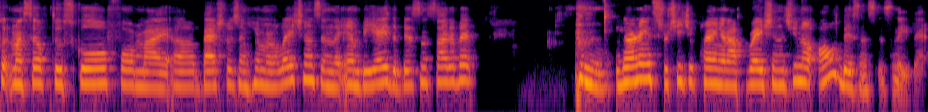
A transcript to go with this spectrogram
put myself through school for my uh, bachelor's in human relations and the MBA, the business side of it. Learning strategic planning and operations, you know, all businesses need that.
